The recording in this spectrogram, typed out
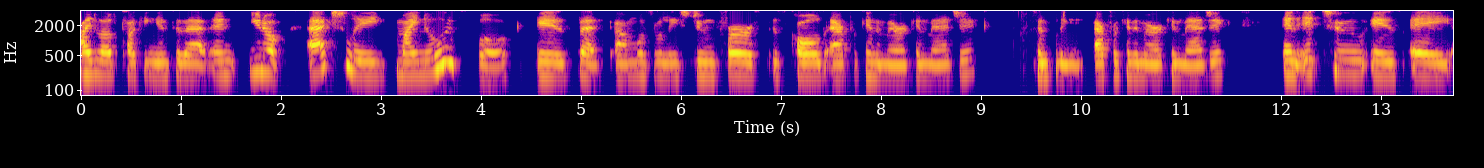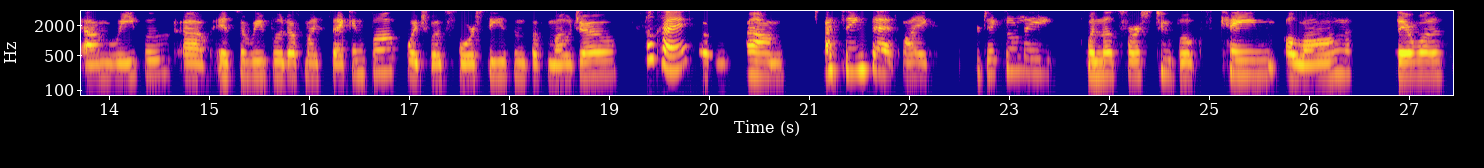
I love tucking into that. And, you know, actually, my newest book is that um, was released June 1st is called African American Magick, simply African American Magick. And it too is a um, reboot of, it's a reboot of my second book, which was Four Seasons of Mojo. okay. So um, I think that, like, particularly when those first two books came along, there was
